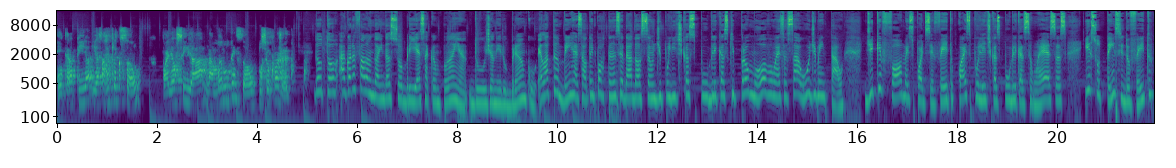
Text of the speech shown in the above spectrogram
em terapia e essa reflexão vai lhe auxiliar na manutenção do seu projeto. Doutor, agora falando ainda sobre essa campanha do Janeiro Branco, ela também ressalta a importância da adoção de políticas públicas que promovam essa saúde mental. De que forma isso pode ser feito? Quais políticas públicas são essas? Isso tem sido feito?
